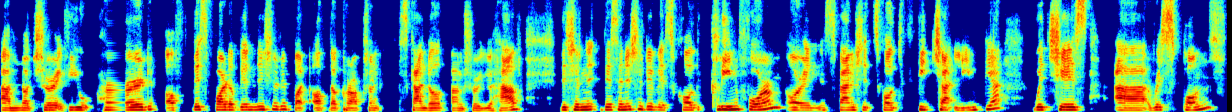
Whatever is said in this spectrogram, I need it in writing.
I'm not sure if you heard of this part of the initiative, but of the corruption scandal, I'm sure you have. This, this initiative is called Clean Form, or in Spanish, it's called Ficha Limpia, which is a response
